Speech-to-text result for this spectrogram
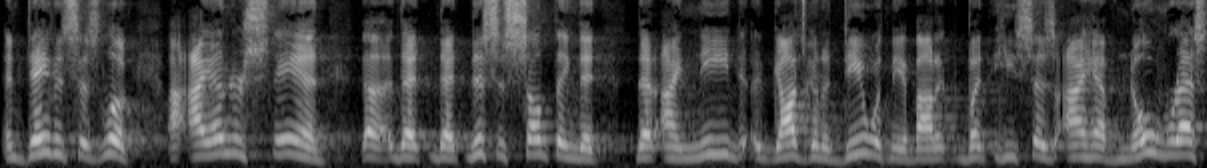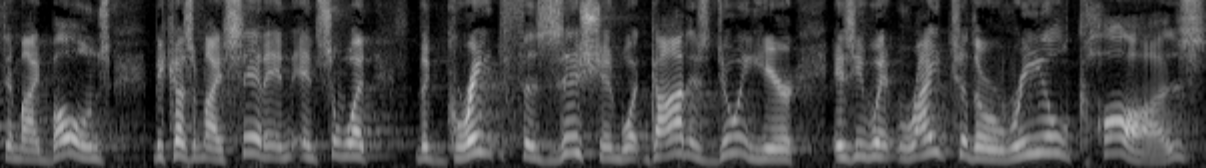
And David says, Look, I understand uh, that, that this is something that, that I need, God's going to deal with me about it, but he says, I have no rest in my bones because of my sin. And, and so, what the great physician, what God is doing here is he went right to the real cause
